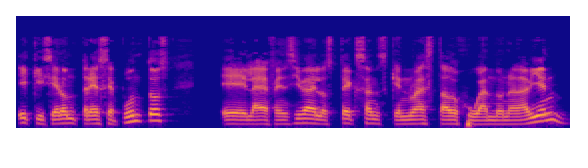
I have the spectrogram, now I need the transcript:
y que hicieron 13 puntos. Eh, la defensiva de los Texans que no ha estado jugando nada bien.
